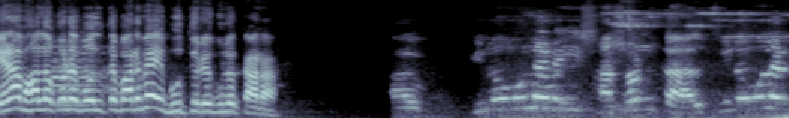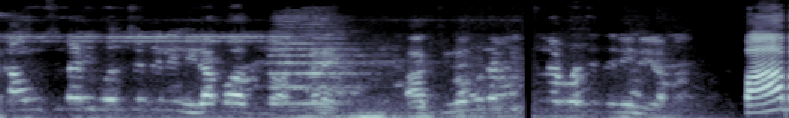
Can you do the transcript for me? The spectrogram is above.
এরা ভালো করে বলতে পারবে এই ভুতুরেগুলো কারা। তৃণমূলের এই শাসনকাল তৃণমূলের কাউন্সিলরই বলছে তিনি নিরাপদ মানে তৃণমূলের কাউন্সিলর বলছে তিনি নিরাপদ। পাপ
